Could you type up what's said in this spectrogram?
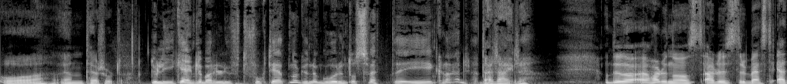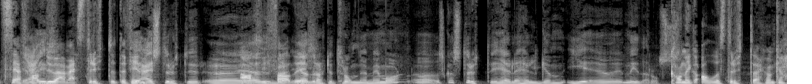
og en T-skjorte. Du liker egentlig bare luftfuktigheten og kunne gå rundt og svette i klær. Det er deilig. Og du, da, har du noe, er du mest, jeg ser for meg at du er mest struttete, Finn. Jeg strutter. eh, Ja, jeg, jeg drar til Trondheim i morgen og skal strutte i hele helgen i eh, Nidaros. Kan ikke alle strutte? Kan ikke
